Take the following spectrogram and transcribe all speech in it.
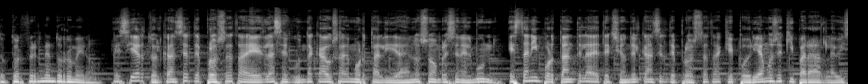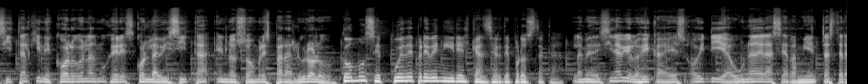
doctor Fernando Romero? Es cierto, el cáncer de próstata es la segunda causa de mortalidad en los hombres en el mundo. Es tan importante la detección del cáncer de próstata que podríamos equiparar la visita al ginecólogo en las mujeres con la visita en los hombres para el urólogo. ¿Cómo se puede prevenir el cáncer de próstata? La medicina biológica es hoy día una de las herramientas terapéuticas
